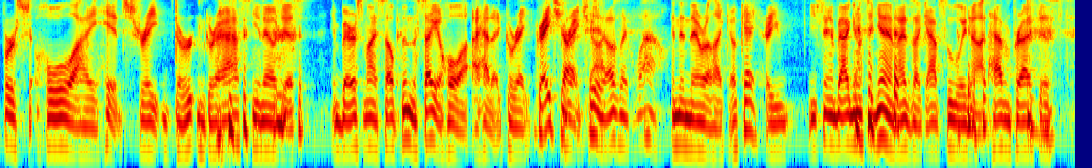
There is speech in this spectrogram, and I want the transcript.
first hole, I hit straight dirt and grass. you know, just embarrassed myself. Then the second hole, I had a great, Great shot, great too. shot. I was like, wow. And then they were like, "Okay, are you you sandbagging us again?" I was like, "Absolutely not. Haven't practiced."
